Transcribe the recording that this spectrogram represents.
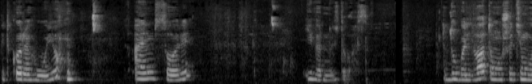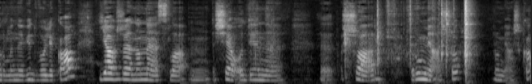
підкоригую. I'm sorry. І вернусь до вас дубль 2, тому що Тимур мене відволікав. Я вже нанесла ще один е, шар румяшок, румяшка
